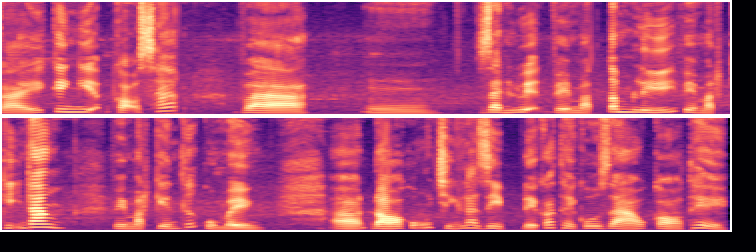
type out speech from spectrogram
cái kinh nghiệm cọ sát và um, rèn luyện về mặt tâm lý, về mặt kỹ năng, về mặt kiến thức của mình. À, đó cũng chính là dịp để các thầy cô giáo có thể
